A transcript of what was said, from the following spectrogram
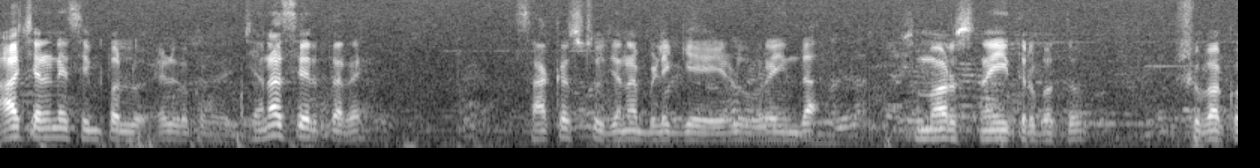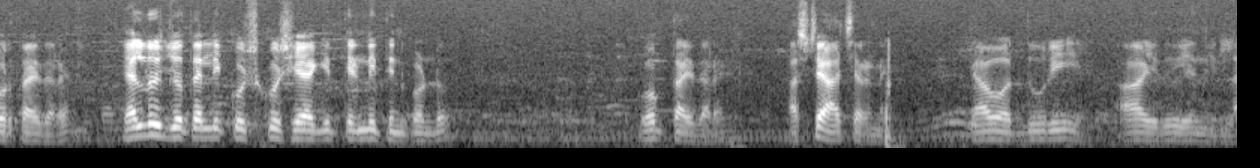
ಆಚರಣೆ ಸಿಂಪಲ್ಲು ಹೇಳಬೇಕಂದ್ರೆ ಜನ ಸೇರ್ತಾರೆ. ಸಾಕಷ್ಟು ಜನ ಬೆಳಿಗ್ಗೆ ಏಳುವರೆಯಿಂದ ಸುಮಾರು ಸ್ನೇಹಿತರು ಬಂದು ಶುಭ ಕೋರ್ತಾ ಇದ್ದಾರೆ. ಎಲ್ಲರ ಜೊತೆಯಲ್ಲಿ ಖುಷಿ ಖುಷಿಯಾಗಿ ತಿಂಡಿ ತಿನ್ಕೊಂಡು ಹೋಗ್ತಾ ಇದ್ದಾರೆ. ಅಷ್ಟೇ ಆಚರಣೆ. ಯಾವ ಅದ್ದೂರಿ, ಆ ಇದು ಏನಿಲ್ಲ.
